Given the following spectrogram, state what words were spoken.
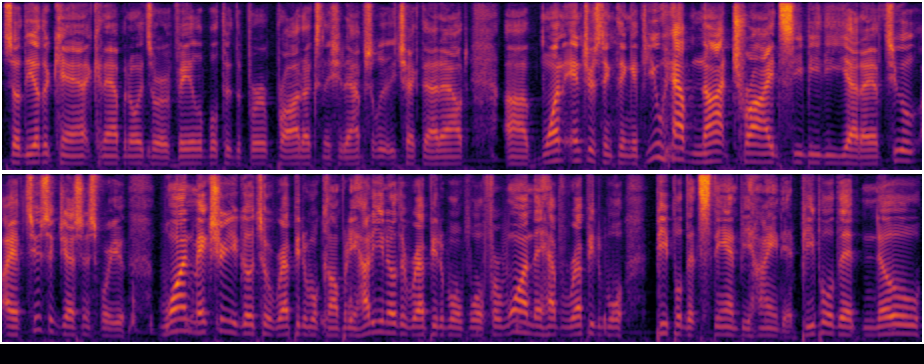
So the other can, cannabinoids are available through the Verve products, and they should absolutely check that out. Uh, one interesting thing: if you have not tried CBD yet, I have two I have two suggestions for you. One, make sure you go to a reputable company. How do you know they're reputable? Well, for one, they have reputable people that stand behind it, people that know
